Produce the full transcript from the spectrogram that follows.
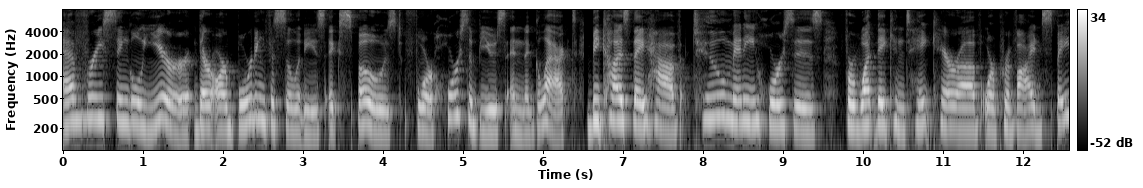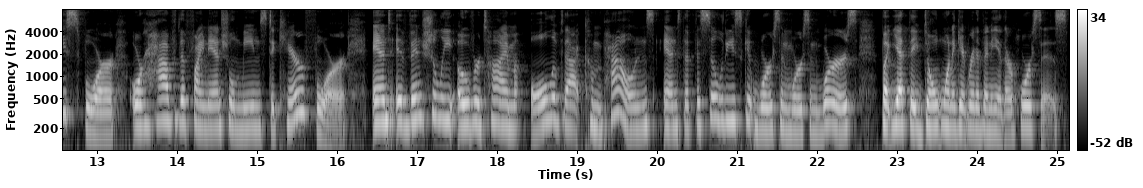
every single year there are boarding facilities exposed for horse abuse and neglect because they have too many horses for what they can take care of or provide space for or have the financial means to care for. And eventually, over time, all of that compounds and the facilities get worse and worse and worse, but yet they don't want to get rid of any of their horses.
